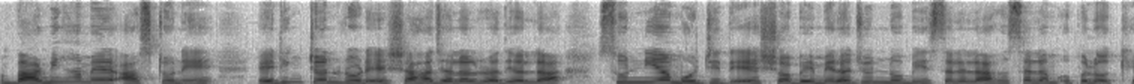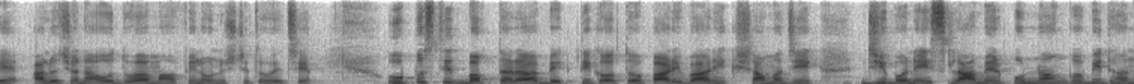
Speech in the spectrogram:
বার্মিংহামের আস্টনে এডিংটন রোডে শাহজালাল রাদিয়াল্লাহ সুন্নিয়া মসজিদে শবে মেরাজুন নবী সাল্লাহ সাল্লাম উপলক্ষে আলোচনা ও দোয়া মাহফিল অনুষ্ঠিত হয়েছে। উপস্থিত বক্তারা ব্যক্তিগত, পারিবারিক, সামাজিক জীবনে ইসলামের পূর্ণাঙ্গ বিধান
